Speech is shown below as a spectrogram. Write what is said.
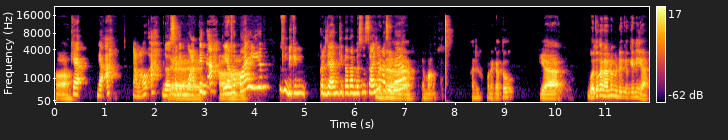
Heeh. nggak ah nggak mau ah nggak usah Iya, iya, dimuatin ah Ah. ya ngapain bikin kerjaan kita tambah susah aja nggak sih? Bener. Emang, aduh mereka tuh ya, gue tuh kan anak berpikir gini ya.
